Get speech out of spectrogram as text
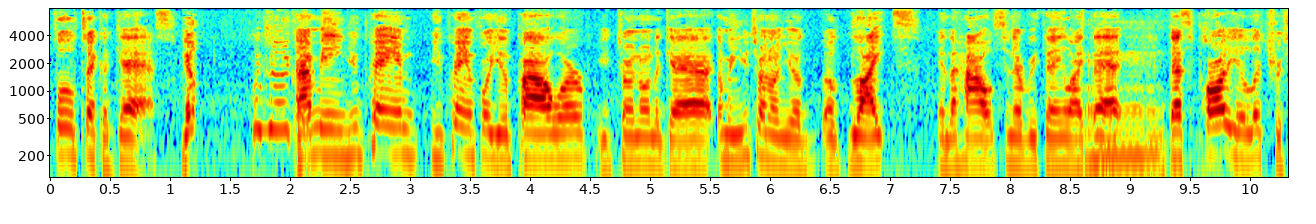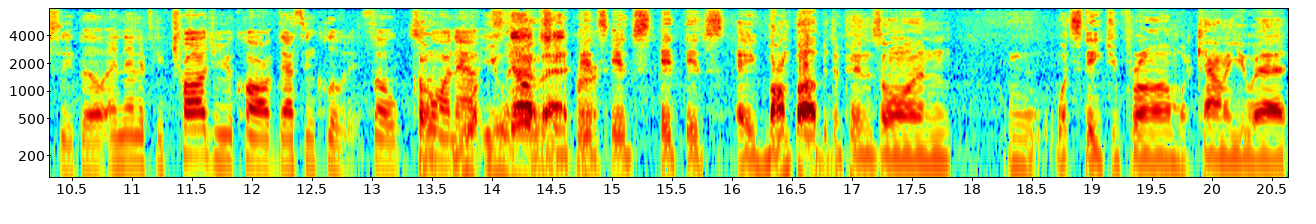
full tank of gas. Exactly. I mean, you paying you paying for your power. You turn on the gas. I mean, you turn on your uh, lights in the house and everything like that. Mhm. That's part of your electricity bill. And then if you're charging your car, that's included. So come So on now, you, it's you still have that. cheaper. It's it's it, it's a bump up. It depends on what state you're from, what county you at,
